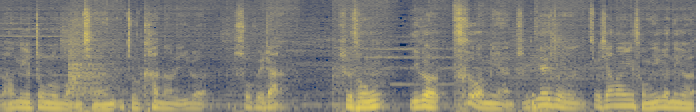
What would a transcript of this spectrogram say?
然后那个正路往前就看到了一个收费站，是从一个侧面，直接就就相当于从一个那个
